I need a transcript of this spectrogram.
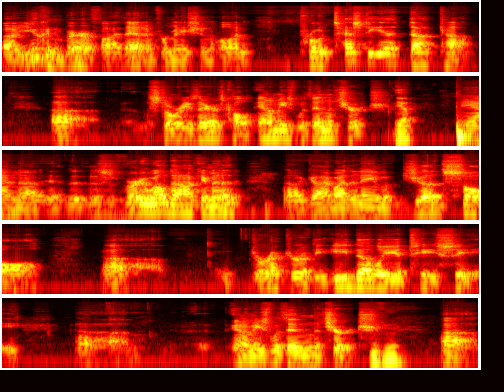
uh, you can verify that information on protestia.com. Uh, the story is there. It's called Enemies Within the Church. Yep. And uh, th- this is very well documented. a guy by the name of Judd Saul, uh, director of the EWTC, um Enemies Within the Church Mhm. uh,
